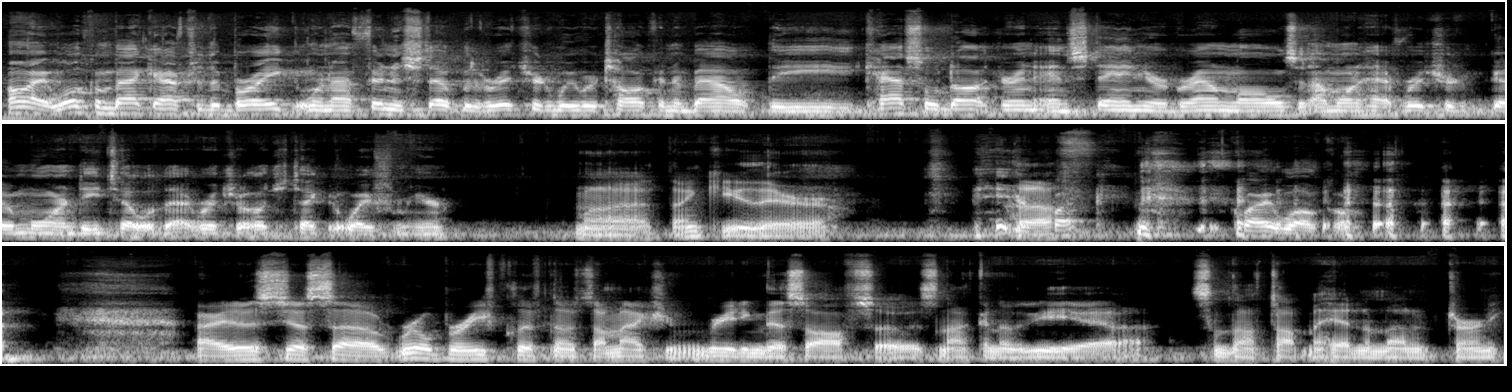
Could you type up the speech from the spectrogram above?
All right, welcome back after the break. When I finished up with Richard, we were talking about the castle doctrine and stand your ground laws, and I'm going to have Richard go more in detail with that. Richard, I'll let you take it away from here. Uh, thank you there. You're, quite, quite welcome. All right, it's just a uh, real brief cliff notes. I'm actually reading this off, so it's not going to be uh, something off the top of my head, and I'm not an attorney.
